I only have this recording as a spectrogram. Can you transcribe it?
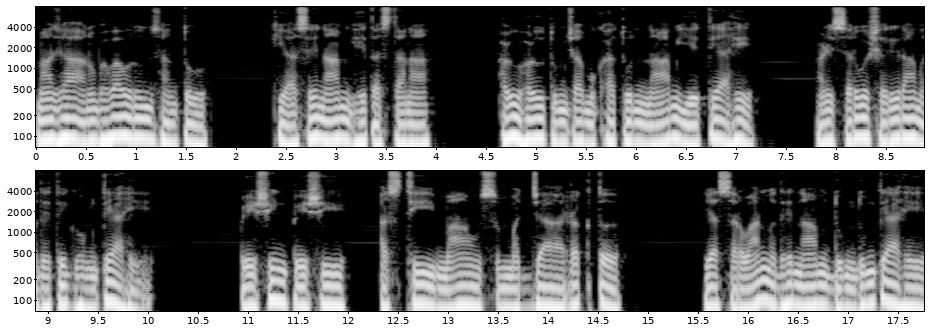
माझ्या अनुभवावरून सांगतो की असे नाम घेत असताना हळूहळू तुमच्या मुखातून नाम येते आहे आणि सर्व शरीरामध्ये ते घुमते आहे. पेशींपेशी अस्थि मांस मज्जा रक्त या सर्वांमध्ये नाम दुमदुमते आहे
